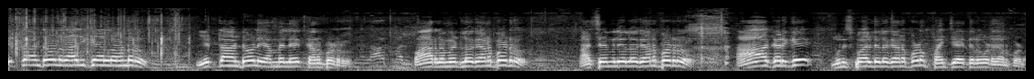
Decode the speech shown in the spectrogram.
ఇట్లాంటి వాళ్ళు రాజకీయాల్లో ఉండరు. ఇట్లాంటి వాళ్ళు ఎమ్మెల్యే కనపడరు. పార్లమెంట్లో కనపడరు. అసెంబ్లీలో కనపడరు. ఆఖరికి మున్సిపాలిటీలో కనపడం పంచాయతీలో కూడా కనపడం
